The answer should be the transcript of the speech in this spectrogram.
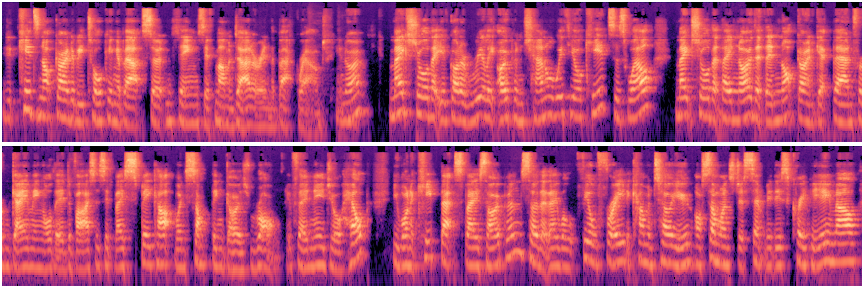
The kid's not going to be talking about certain things if mum and dad are in the background, you know? Make sure that you've got a really open channel with your kids as well. Make sure that they know that they're not going to get banned from gaming or their devices if they speak up when something goes wrong. If they need your help, you want to keep that space open so that they will feel free to come and tell you, oh, someone's just sent me this creepy email,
